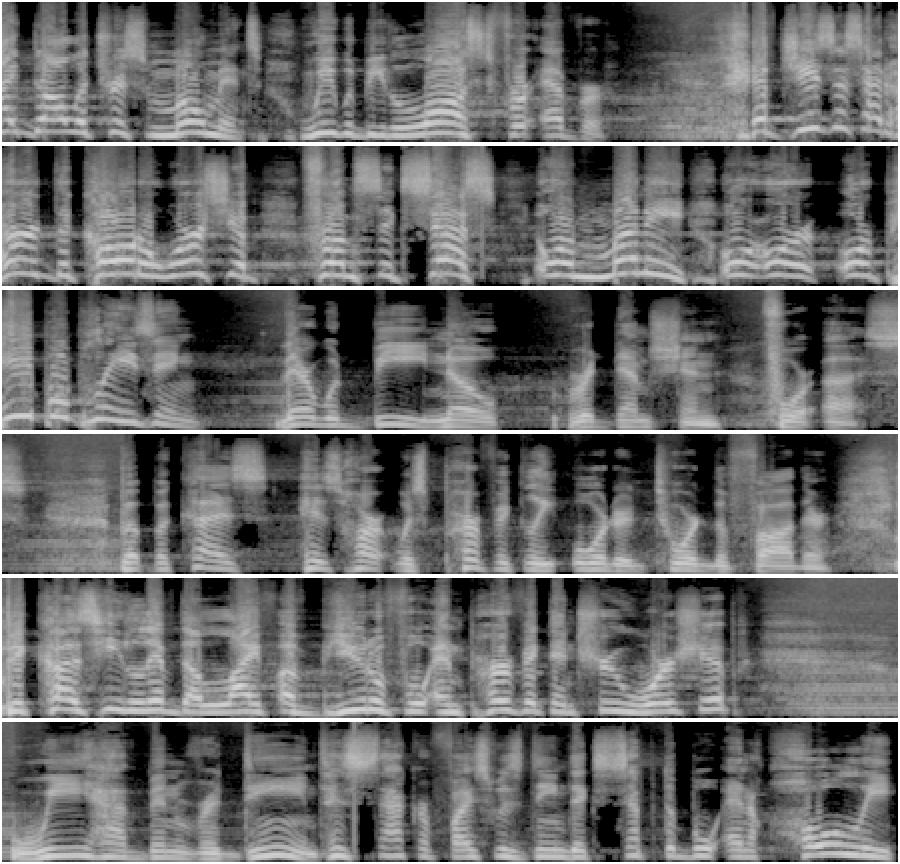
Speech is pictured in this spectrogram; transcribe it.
idolatrous moment, we would be lost forever. If Jesus had heard the call to worship from success or money or, or, or people pleasing, there would be no redemption for us. But because his heart was perfectly ordered toward the Father, because he lived a life of beautiful and perfect and true worship, we have been redeemed. His sacrifice was deemed acceptable and holy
